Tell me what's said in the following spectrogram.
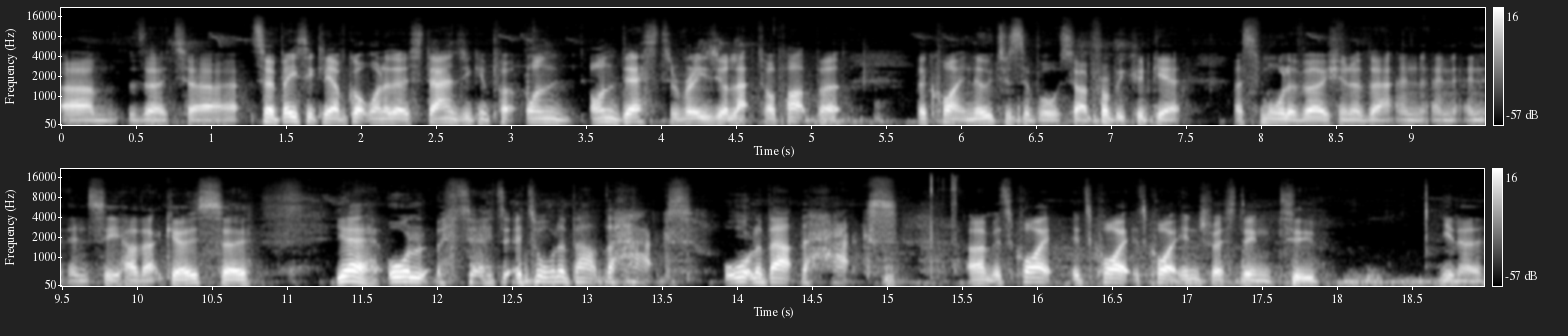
Um, that uh, so basically, I've got one of those stands you can put on on desk to raise your laptop up, but they're quite noticeable. So I probably could get a smaller version of that and and, and, and see how that goes. So yeah, all it's, it's all about the hacks, all about the hacks. Um, it's quite it's quite it's quite interesting to you know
